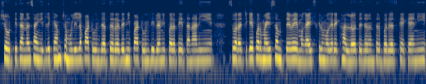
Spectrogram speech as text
शेवटी त्यांना सांगितले की आमच्या मुलीला पाठवून द्या तर त्यांनी पाठवून दिलं आणि परत येताना आणि स्वराची काही फरमाईश संपते वे मग आईस्क्रीम वगैरे खाल्लं त्याच्यानंतर बरंच काय काही आणि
